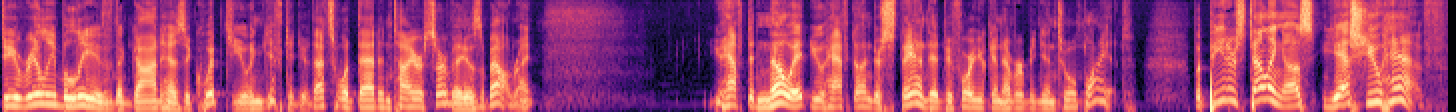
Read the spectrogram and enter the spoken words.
Do you really believe that God has equipped you and gifted you? That's what that entire survey is about, right? You have to know it, you have to understand it before you can ever begin to apply it. But Peter's telling us, yes, you have.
